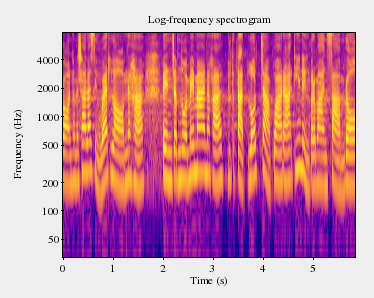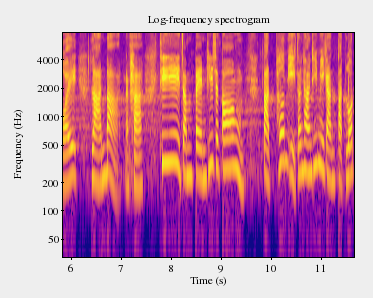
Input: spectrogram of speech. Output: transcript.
กรธรรมชาติและสิ่งแวดล้อมนะคะ เป็นจำนวนไม่มากนะคะ ตัดลดจากวาระที่ 1 ประมาณ 300 ล้านบาทนะคะ ที่จำเป็นที่จะต้องตัดเพิ่มอีกทั้งๆที่มีการตัดลด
